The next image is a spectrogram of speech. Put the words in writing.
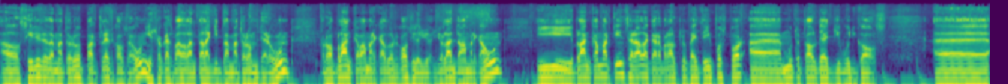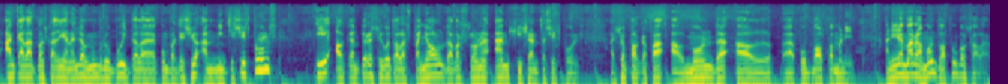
el Cirera de Mataró per 3 gols a 1, i això que es va adelantar l'equip de Mataró amb 0-1, però Blanca va marcar dos gols i Yolanda va marcar un, i Blanca Martín serà la que rebrà el trofeig d'Infosport amb un total de 18 gols. Eh, han quedat doncs, cada dia en el lloc número 8 de la competició amb 26 punts i el campió ha sigut l'Espanyol de Barcelona amb 66 punts. Això pel que fa al món del eh, futbol femení. Anirem ara al món del futbol sala.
